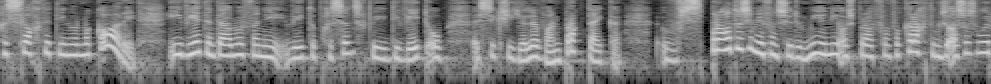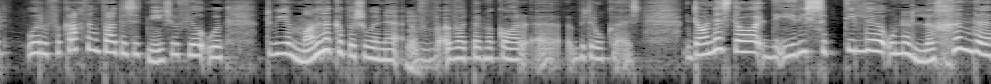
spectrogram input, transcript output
geslagte teenoor mekaar het. U weet in terme van die wet op gesinsgebied, die wet op seksuele wanpraktyke, praat ons nie meer van sodomie nie, ons praat van verkrachting. So as ons oor oor verkrachting praat, is dit nie soveel ook twee manlike persone hmm. wat by mekaar uh, betrokke is. Dan is daar hierdie subtiele onderliggende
